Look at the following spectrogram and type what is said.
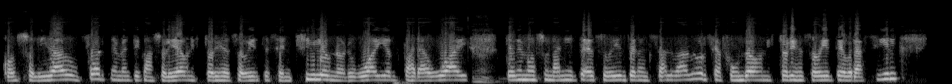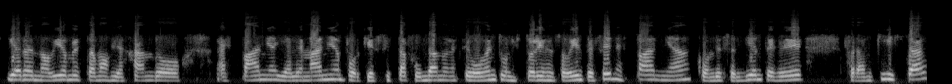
consolidado, un fuertemente consolidado, una historia de desobedientes en Chile, un Uruguay, en Paraguay, ah. tenemos una nieta de desobediente en El Salvador, se ha fundado una historia de desobediente en Brasil y ahora en noviembre estamos viajando a España y Alemania porque se está fundando en este momento una historia de desobedientes en España con descendientes de franquistas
